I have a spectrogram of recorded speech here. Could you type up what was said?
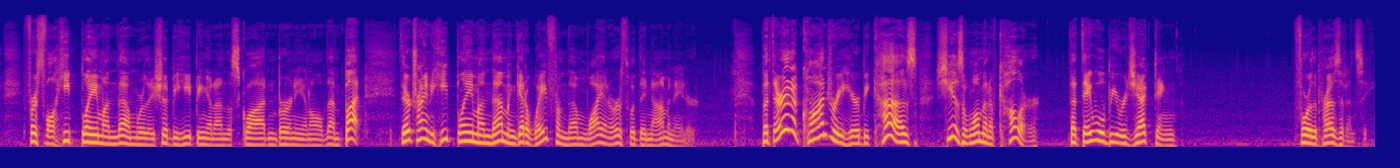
first of all, heap blame on them where they should be heaping it on the squad and Bernie and all of them. But they're trying to heap blame on them and get away from them. Why on earth would they nominate her? But they're in a quandary here because she is a woman of color that they will be rejecting for the presidency,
